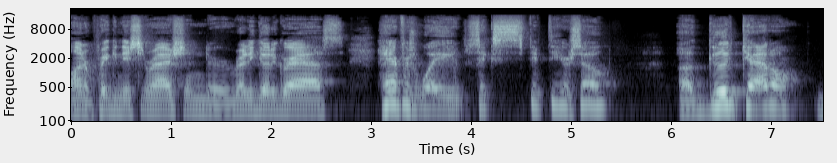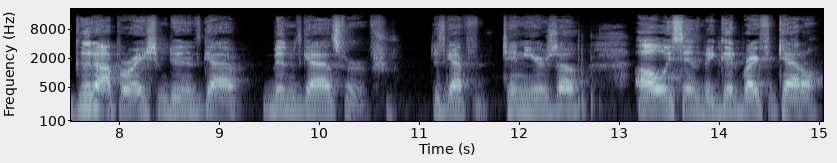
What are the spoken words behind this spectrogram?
on a preconditioned ration. They're ready to go to grass. Heifers weigh 650 or so. Uh, good cattle, good operation. Doing this guy, business guys for this guy for 10 years so. Always sends me good Braford cattle,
